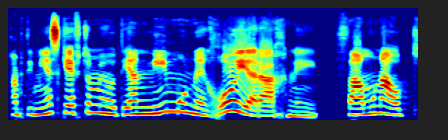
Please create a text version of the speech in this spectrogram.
απ' τη μία σκέφτομαι ότι αν ήμουν εγώ η αράχνη, θα ήμουν οκ.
